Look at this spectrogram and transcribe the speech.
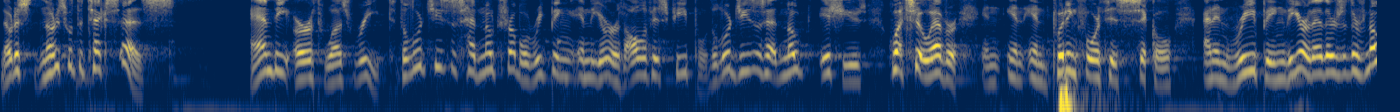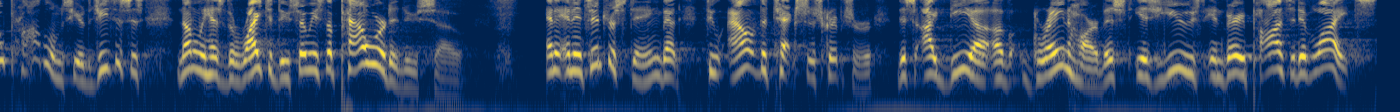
Notice, notice what the text says. And the earth was reaped. The Lord Jesus had no trouble reaping in the earth all of his people. The Lord Jesus had no issues whatsoever in, in, in putting forth his sickle and in reaping the earth. There's, there's no problems here. Jesus is, not only has the right to do so, he has the power to do so. And, and it's interesting that throughout the text of Scripture, this idea of grain harvest is used in very positive lights.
